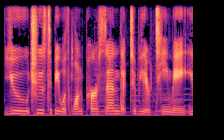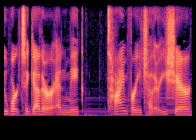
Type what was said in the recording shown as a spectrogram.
You choose to be with one person that to be your teammate. You work together and make time for each other. You share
